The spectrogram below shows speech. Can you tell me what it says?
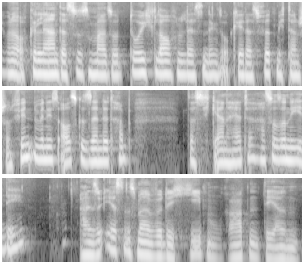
ich habe auch gelernt, dass du es mal so durchlaufen lässt und denkst, okay, das wird mich dann schon finden, wenn ich es ausgesendet habe, das ich gerne hätte. Hast du so eine Idee? Also erstens mal würde ich jedem raten, der ein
